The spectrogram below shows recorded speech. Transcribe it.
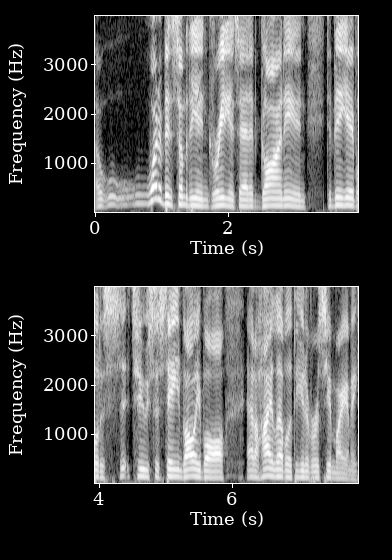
Uh, what have been some of the ingredients that have gone in to being able to to sustain volleyball at a high level at the University of Miami?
